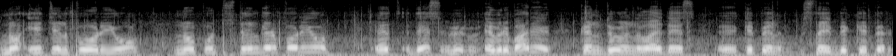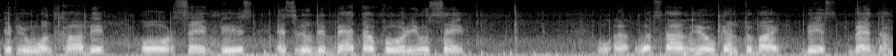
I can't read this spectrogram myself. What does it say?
no eating for you no put stinger for you. It this everybody can do like this uh, keeping stay beekeeper. If you want hobby or save bees it will be better for you safe. Uh, what time you can to buy bees? Better.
